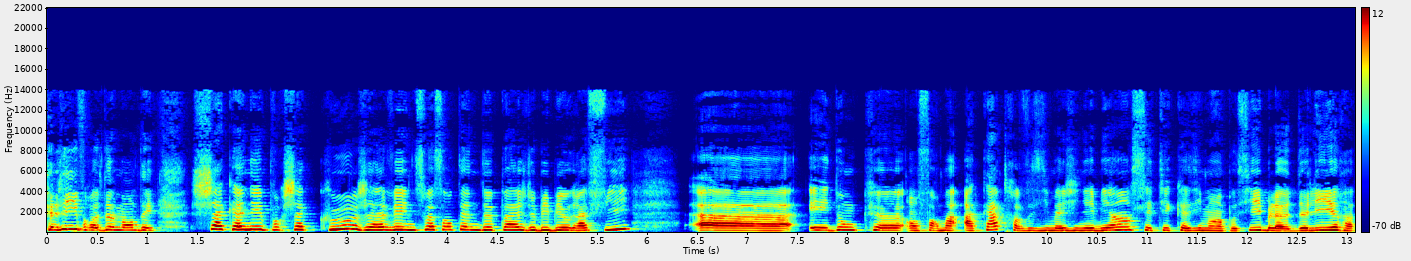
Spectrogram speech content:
livres demandés. Chaque année, pour chaque cours, j'avais une soixantaine de pages de bibliographie. Euh, et donc euh, en format A4, vous imaginez bien, c'était quasiment impossible de lire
